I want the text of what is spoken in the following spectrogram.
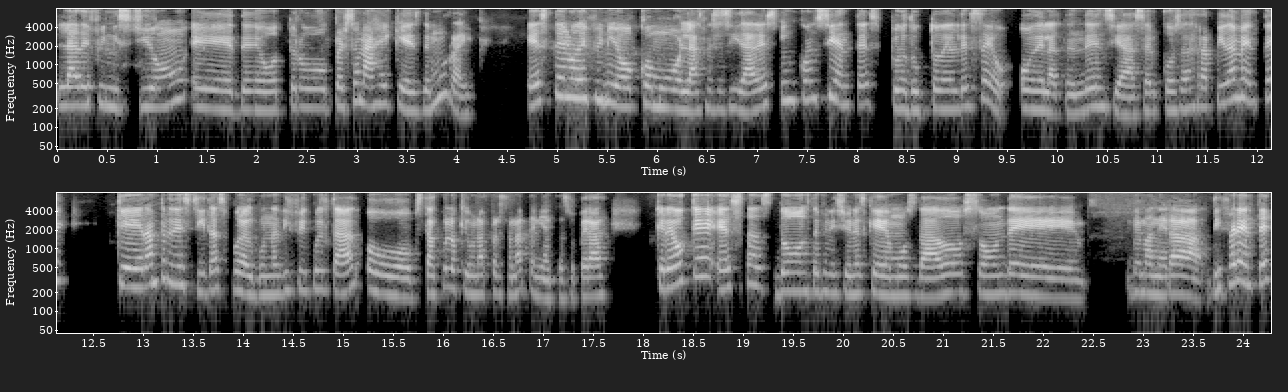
la definición eh, de otro personaje que es de Murray. Este lo definió como las necesidades inconscientes producto del deseo o de la tendencia a hacer cosas rápidamente que eran predecidas por alguna dificultad o obstáculo que una persona tenía que superar. Creo que estas dos definiciones que hemos dado son de, de manera diferente,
